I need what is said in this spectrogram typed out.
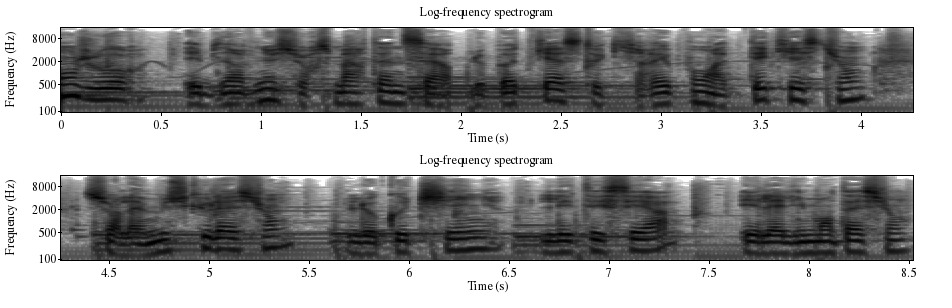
Bonjour et bienvenue sur Smart Answer, le podcast qui répond à tes questions sur la musculation, le coaching, les TCA et l'alimentation.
